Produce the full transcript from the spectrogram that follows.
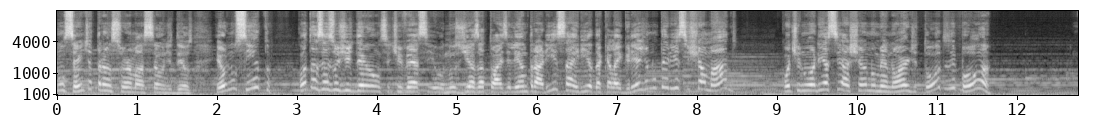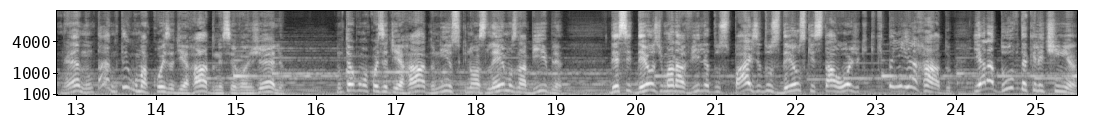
Não sente a transformação de Deus. Eu não sinto. Quantas vezes o Gideão, se tivesse nos dias atuais, ele entraria e sairia daquela igreja, não teria se chamado. Continuaria se achando o menor de todos e boa. Né? Não, tá, não tem alguma coisa de errado nesse evangelho? Não tem alguma coisa de errado nisso que nós lemos na Bíblia? Desse Deus de maravilha dos pais e dos Deus que está hoje. O que, que tem de errado? E era a dúvida que ele tinha.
